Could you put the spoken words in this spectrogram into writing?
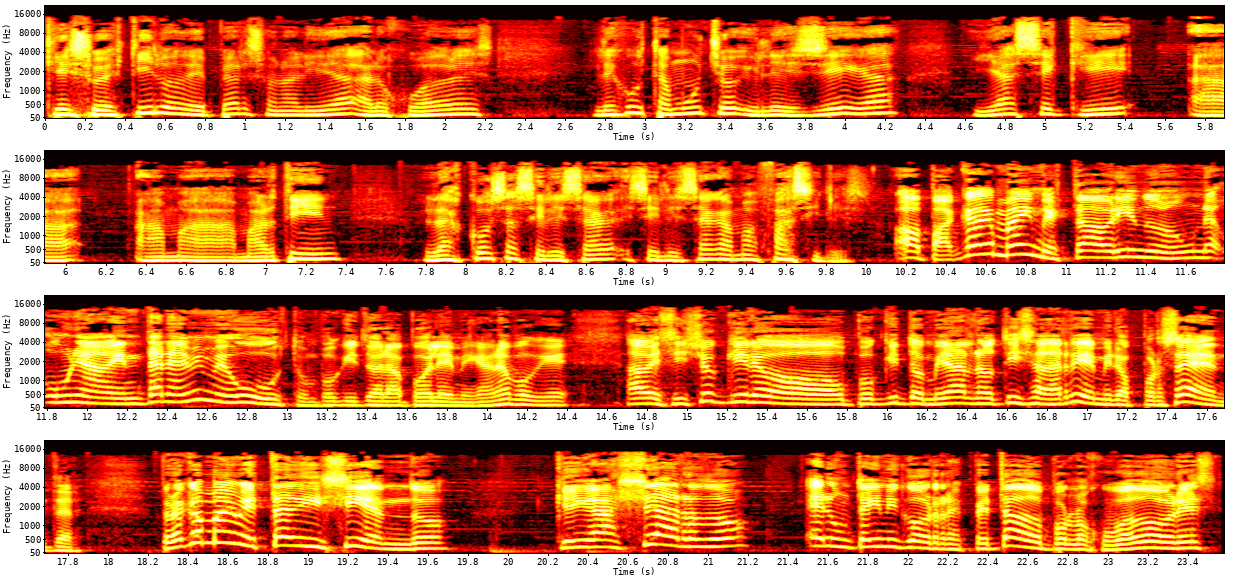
que su estilo de personalidad a los jugadores les gusta mucho y les llega y hace que a, a Ma- Martín las cosas se les haga, se les haga más fáciles. Ah, para acá Mike me está abriendo una, una ventana. A mí me gusta un poquito la polémica, ¿no? Porque, a ver, si yo quiero un poquito mirar noticias de River, miro por Center. Pero acá Mike me está diciendo que Gallardo era un técnico respetado por los jugadores.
